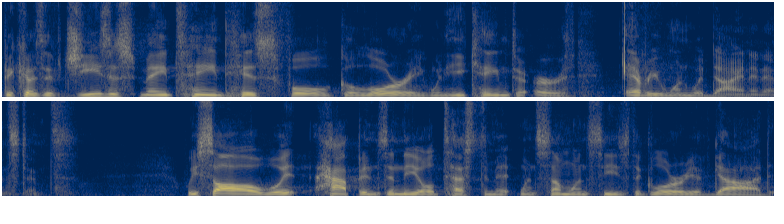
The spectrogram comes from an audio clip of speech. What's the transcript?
Because if Jesus maintained his full glory when he came to earth, everyone would die in an instant. We saw what happens in the Old Testament when someone sees the glory of God,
